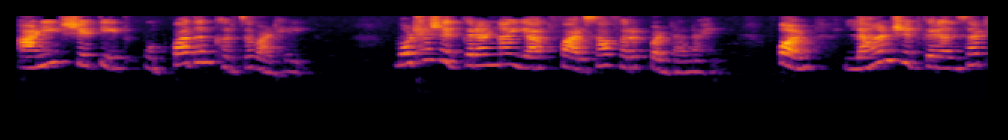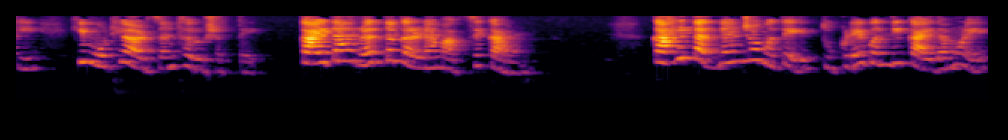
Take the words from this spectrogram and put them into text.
आणि शेतीत उत्पादन खर्च वाढेल. मोठ्या शेतकऱ्यांना यात फारसा फरक पडणार नाही. पण लहान शेतकऱ्यांसाठी ही मोठी अडचण ठरू शकते. कायदा रद्द करण्यामागचे कारण. काही तज्ज्ञांच्या मते तुकडेबंदी कायद्यामुळे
